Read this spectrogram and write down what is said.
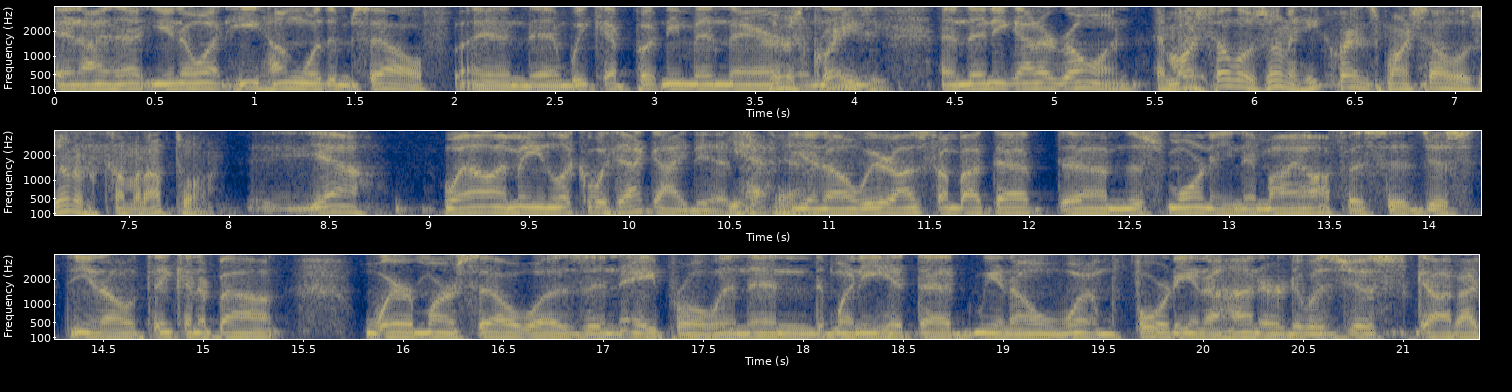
and I you know what he hung with himself, and and we kept putting him in there. It was and crazy, and then he got her going. And Marcell Ozuna, he credits Marcell Ozuna for coming up to him. Yeah, well, I mean, look at what that guy did. Yeah. You know, we were I was talking about that um, this morning in my office. It just you know thinking about where Marcell was in April, and then when he hit that you know 40 and 100, it was just God. I,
